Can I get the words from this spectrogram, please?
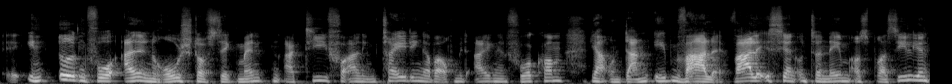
äh, in irgendwo allen Rohstoffsegmenten aktiv, vor allem im Trading, aber auch mit eigenen Vorkommen. Ja, und dann eben Wale. Wale ist ja ein Unternehmen aus Brasilien,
